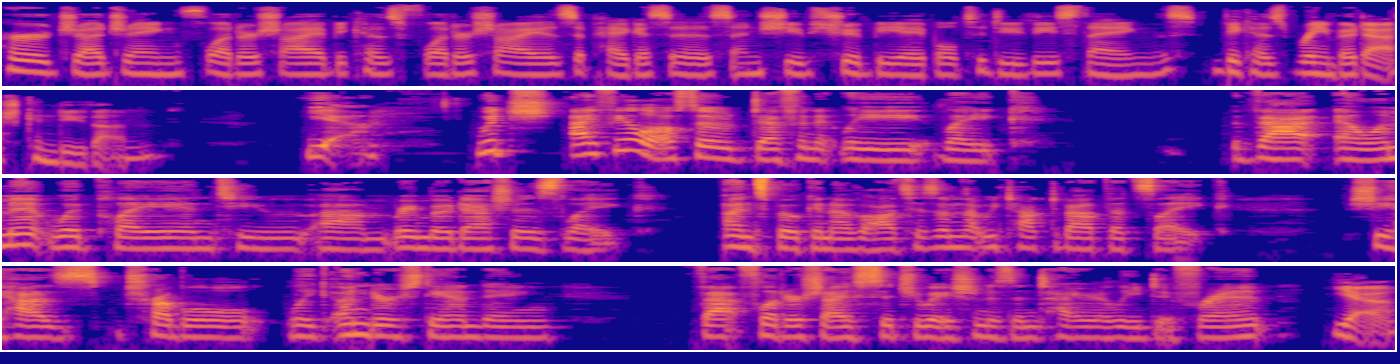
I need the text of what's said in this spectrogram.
her judging Fluttershy because Fluttershy is a Pegasus and she should be able to do these things because Rainbow Dash can do them. Yeah. Which I feel also definitely like that element would play into um, Rainbow Dash's like unspoken of autism that we talked about. That's like she has trouble like understanding that Fluttershy's situation is entirely different. Yeah.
